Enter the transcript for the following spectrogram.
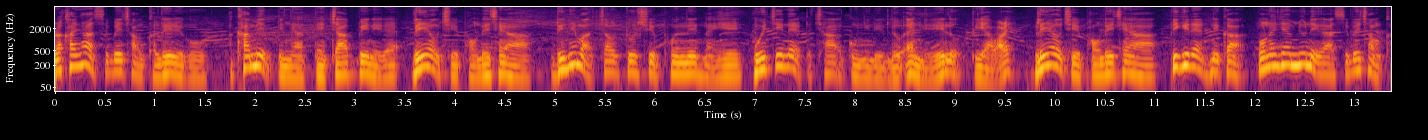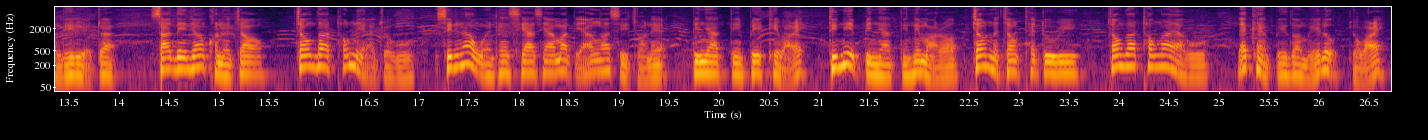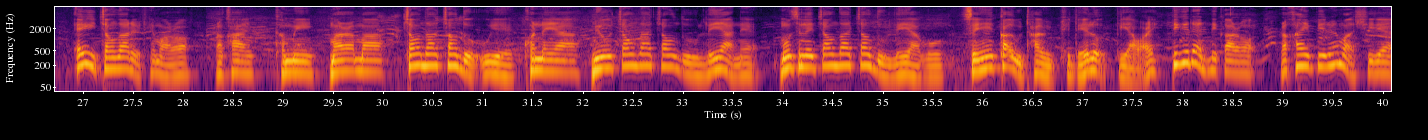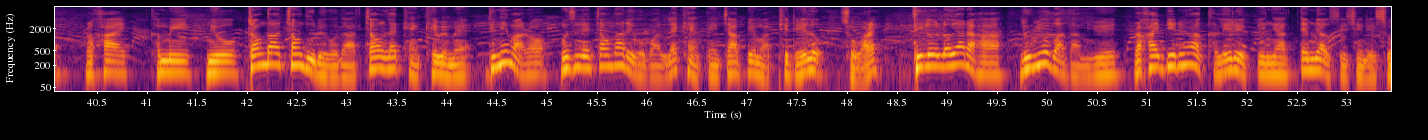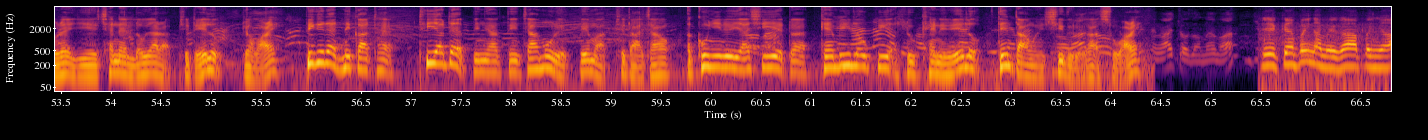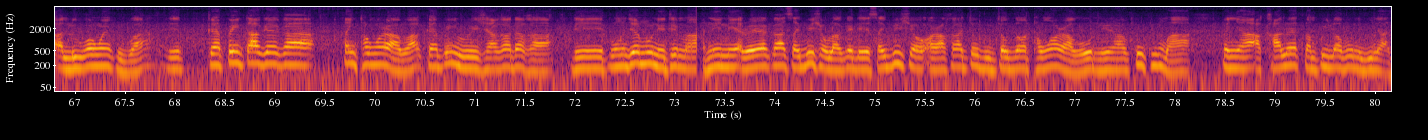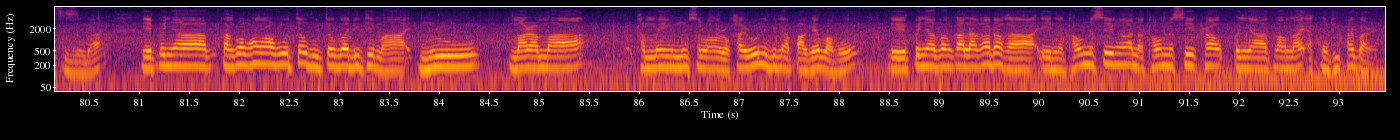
ရခိုင်ကစစ်ပေးချောင်ကလေးတွေကိုအခမဲ့ပညာသင်ကြားပေးနေတဲ့လင်းအောင်ချေဖောင်ဒေးရှင်းဟာဒီနေ့မှာကျောင်းတိုးရှိဖွင့်လှစ်နိုင်ရေးငွေကြေးနဲ့တခြားအကူအညီတွေလိုအပ်နေတယ်လို့သိရပါတယ်။လင်းအောင်ချေဖောင်ဒေးရှင်းဟာပြီးခဲ့တဲ့နှစ်ကပုံနှချမ်းမြို့နယ်ကစစ်ပေးချောင်ကလေးတွေအတွက်စာသင်ကျောင်း9ကျောင်းကျောင်းသား1900ကျော်ကိုစေတနာဝန်ထမ်းဆရာဆရာမ150ကျော်နဲ့ပညာသင်ပေးခဲ့ပါတယ်။ဒီနှစ်ပညာသင်နှစ်မှာတော့ကျောင်းနှစ်ကျောင်းထပ်တိုးပြီးကျောင်းသား1500ကိုလက်ခံပေးသွားမယ်လို့ပြောပါတယ်။အဲ့ဒီကျောင်းသားတွေထဲမှာတော့ ရခိုင်ခမင်းမာရမာကျောင်းသားကျောင်းသူဦးရေ900မြို့ကျောင်းသားကျောင်းသူ400နဲ့မွတ်စလင်ကျောင်းသားကျောင်းသူ400ကိုစည်ရင်ကောက်ယူထားပြီဖြစ်တယ်လို့သိရပါတယ်။ပြီးခဲ့တဲ့နှစ်ကတော့ရခိုင်ပြည်တွင်းမှာရှိတဲ့ရခိုင်ခမင်းမျိုးကျောင်းသားကျောင်းသူတွေကိုသာကျောင်းလက်ခံခဲ့ပေမဲ့ဒီနေ့မှာတော့မွတ်စလင်ကျောင်းသားတွေကိုပါလက်ခံသင်ကြားပေးမှာဖြစ်တယ်လို့ဆိုပါတယ်။ဒီလိုလောက်ရတာဟာလူမျိုးဘာသာမျိုးရခိုင်ပြည်တွင်းကကလေးတွေပညာတက်မြောက်စေခြင်းတွေဆိုတဲ့ရည်ရွယ်ချက်နဲ့လောက်ရတာဖြစ်တယ်လို့ပြောပါတယ်။ပြီးခဲ့တဲ့နှစ်ကထက် ထိရောက်တဲ့ပညာသင်ကြားမှုတွေပေးမှဖြစ်တာကြောင့်အကူအညီတွေရရှိရတဲ့အတွက်ကမ်ပိန်းလုပ်ပြီးအလှူခံနေတယ်လို့တင့်တာဝန်ရှိသူတွေကဆိုပါတယ်ငါကြော်ဆောင်လမ်းမှာဒီကမ်ပိန်းနာမည်ကပညာအလူဝိုင်းဝိုင်းကူပါဒီကမ်ပိန်း target ကတိုင်းထောင်းရတာပါကမ်ပိန်းရေရှာကတခါဒီပုံကျမှုနေထက်မှာအနေနဲ့အရေကစိုက်ပိရှော်လာခဲ့တဲ့စိုက်ပိရှော်အရာခကျုပ်သူကျုပ်သောထောင်းရတာကိုနေရာခုခုမှာပညာအခါလဲတံပိလောက်ဖို့နေပြီးလာအစီအစဉ်ပါဒီပညာတန်ကောခေါင်းရဖို့ကျုပ်သူကျုပ်သောဒီထက်မှာမရူမာရမာ ခမိန်မုစလန်ရခိုင်ရိုနေပြီးလာပါခဲ့ပါဖို့ဒီပညာတန်ကာလာကတော့ခါအဲ2025 2020ခရောက်ပညာတန်တိုင်းအကုန်ထိဖိုက်ပါတယ်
